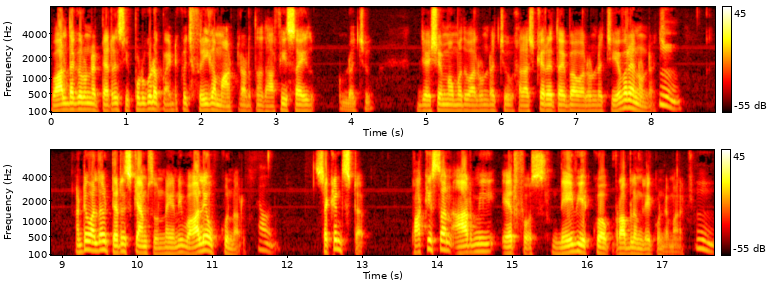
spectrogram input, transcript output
వాళ్ళ దగ్గర ఉన్న టెర్రరిస్ట్ ఇప్పుడు కూడా బయటకు వచ్చి ఫ్రీగా మాట్లాడుతున్నది. హఫీజ్ సయీద్ ఉండొచ్చు జైషే మహమ్మద్ వాళ్ళు ఉండొచ్చు లష్కర్ తైబా వాళ్ళు ఉండొచ్చు ఎవరైనా ఉండొచ్చు. అంటే వాళ్ళ దగ్గర టెర్రరిస్ట్ క్యాంప్స్ ఉన్నాయని వాళ్ళే ఒప్పుకున్నారు. Second step. Pakistan army air force navy ఎక్కువ ప్రాబ్లం లేకుండే మనకి. హ్మ్.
